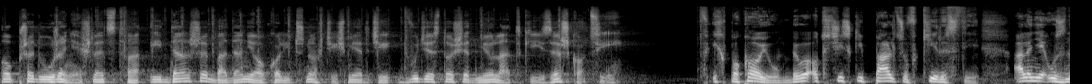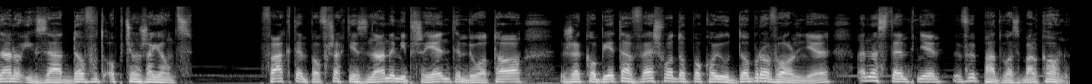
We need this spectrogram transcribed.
o przedłużenie śledztwa i dalsze badanie okoliczności śmierci 27-latki ze Szkocji. W ich pokoju były odciski palców Kirsty, ale nie uznano ich za dowód obciążający. Faktem powszechnie znanym i przyjętym było to, że kobieta weszła do pokoju dobrowolnie, a następnie wypadła z balkonu.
